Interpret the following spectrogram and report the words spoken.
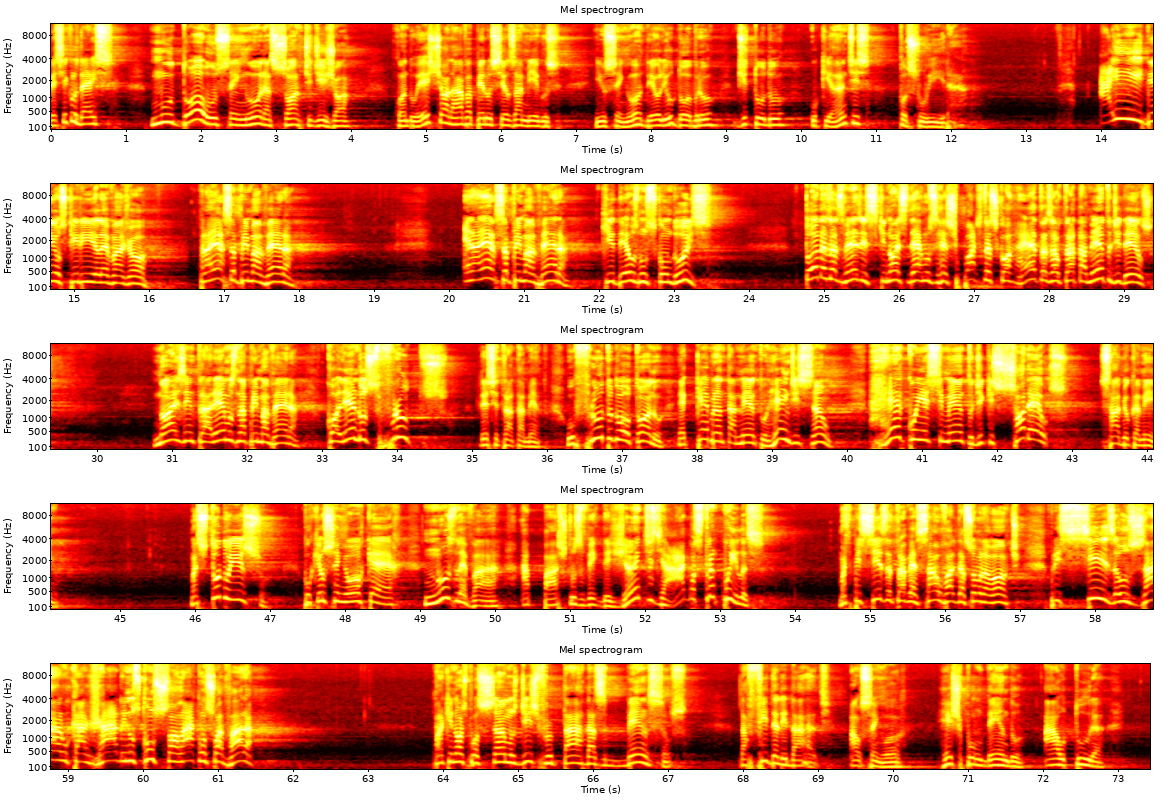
Versículo 10: Mudou o Senhor a sorte de Jó, quando este orava pelos seus amigos, e o Senhor deu-lhe o dobro de tudo o que antes possuíra. Aí Deus queria levar Jó para essa primavera. Era essa primavera que Deus nos conduz. Todas as vezes que nós dermos respostas corretas ao tratamento de Deus, nós entraremos na primavera colhendo os frutos desse tratamento. O fruto do outono é quebrantamento, rendição, reconhecimento de que só Deus sabe o caminho. Mas tudo isso porque o Senhor quer nos levar a pastos verdejantes e a águas tranquilas mas precisa atravessar o vale da sombra da morte, precisa usar o cajado e nos consolar com sua vara, para que nós possamos desfrutar das bênçãos, da fidelidade ao Senhor, respondendo à altura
